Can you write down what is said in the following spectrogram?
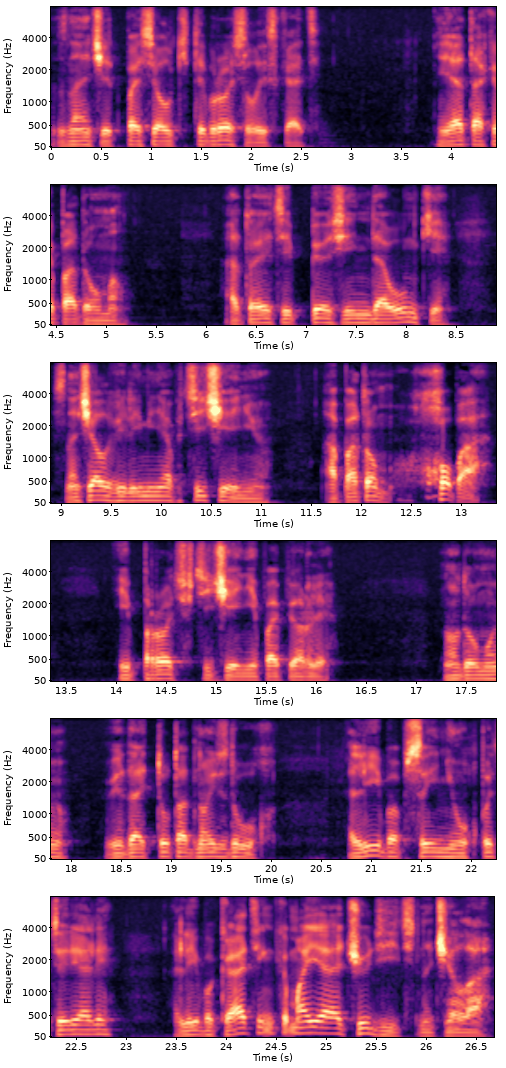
значит, поселки ты бросил искать». Я так и подумал. А то эти пёсьи недоумки сначала вели меня по течению, а потом хопа и против течения поперли. Но, думаю, видать, тут одно из двух. Либо псы нюх потеряли, либо Катенька моя чудить начала.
